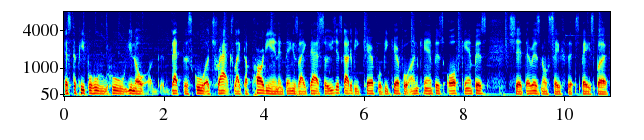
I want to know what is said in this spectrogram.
it's the people who, who, you know, that the school attracts, like the partying and things like that. So you just got to be careful. Be careful on campus, off campus shit. There is no safe space. But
